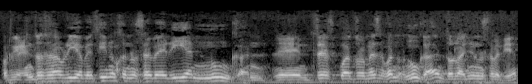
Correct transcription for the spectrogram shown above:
Porque entonces habría vecinos que no se verían nunca en, en tres, cuatro meses. Bueno, nunca, en todo el año no se verían.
